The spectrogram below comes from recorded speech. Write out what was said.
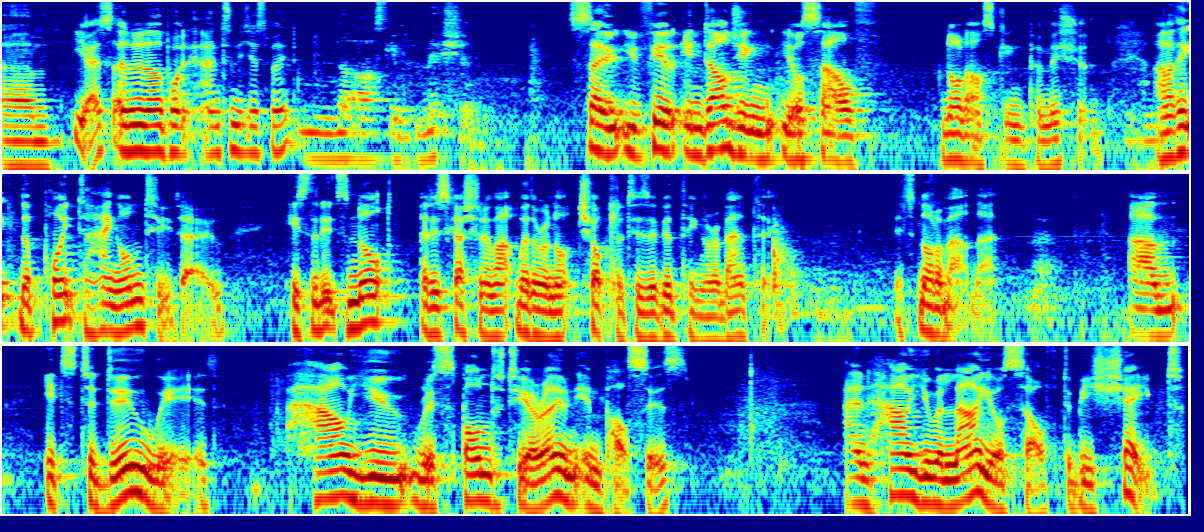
Um, Yes, and another point Anthony just made. Not asking permission. So you feel indulging yourself, not asking permission. And I think the point to hang on to, though, is that it's not a discussion about whether or not chocolate is a good thing or a bad thing. It's not about that. Um, it's to do with how you respond to your own impulses and how you allow yourself to be shaped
